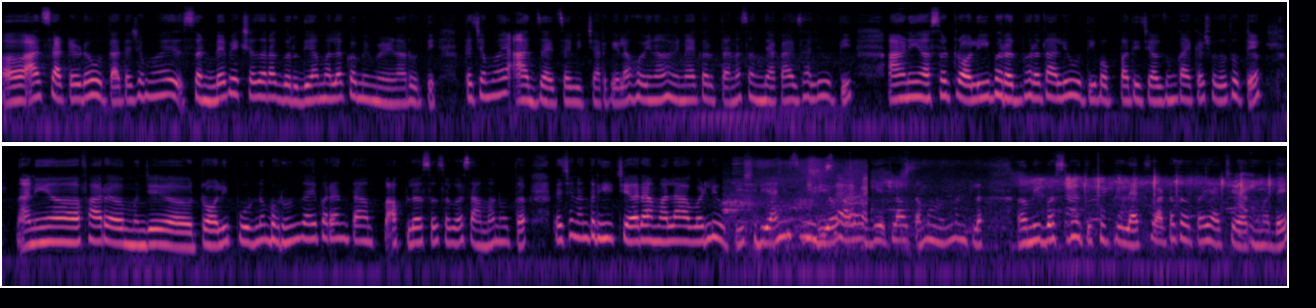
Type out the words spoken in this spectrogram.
आज सॅटर्डे होता त्याच्यामुळे संडेपेक्षा जरा गर्दी आम्हाला कमी मिळणार होती. त्याच्यामुळे आज जायचा विचार केला. होईना होईना करताना संध्याकाळ झाली होती. आणि असं ट्रॉली भरत भरत आली होती. पप्पा तिचे अजून काय काय शोधत होते. आणि फार म्हणजे ट्रॉली पूर्ण भरून जाईपर्यंत आपलं असं सगळं सामान होतं. त्याच्यानंतर ही चेअर आम्हाला आवडली होती. श्रियानीच व्हिडिओ घेतला होता म्हणून म्हटलं मी बसली होती. खूप रिलॅक्स वाटत होतं या चेअरमध्ये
